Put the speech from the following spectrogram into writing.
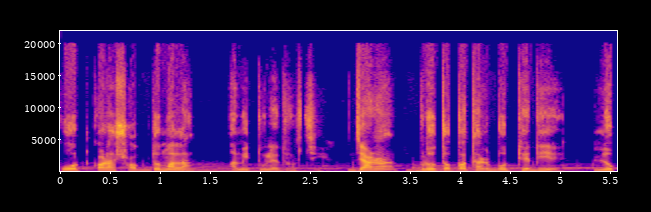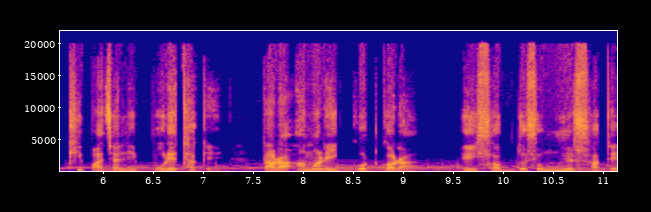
কোট করা শব্দমালা আমি তুলে ধরছি। যারা ব্রতকথার মধ্যে দিয়ে লক্ষ্মী পাঁচালী পড়ে থাকে, তারা আমার এই কোট করা এই শব্দসমূহের সাথে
